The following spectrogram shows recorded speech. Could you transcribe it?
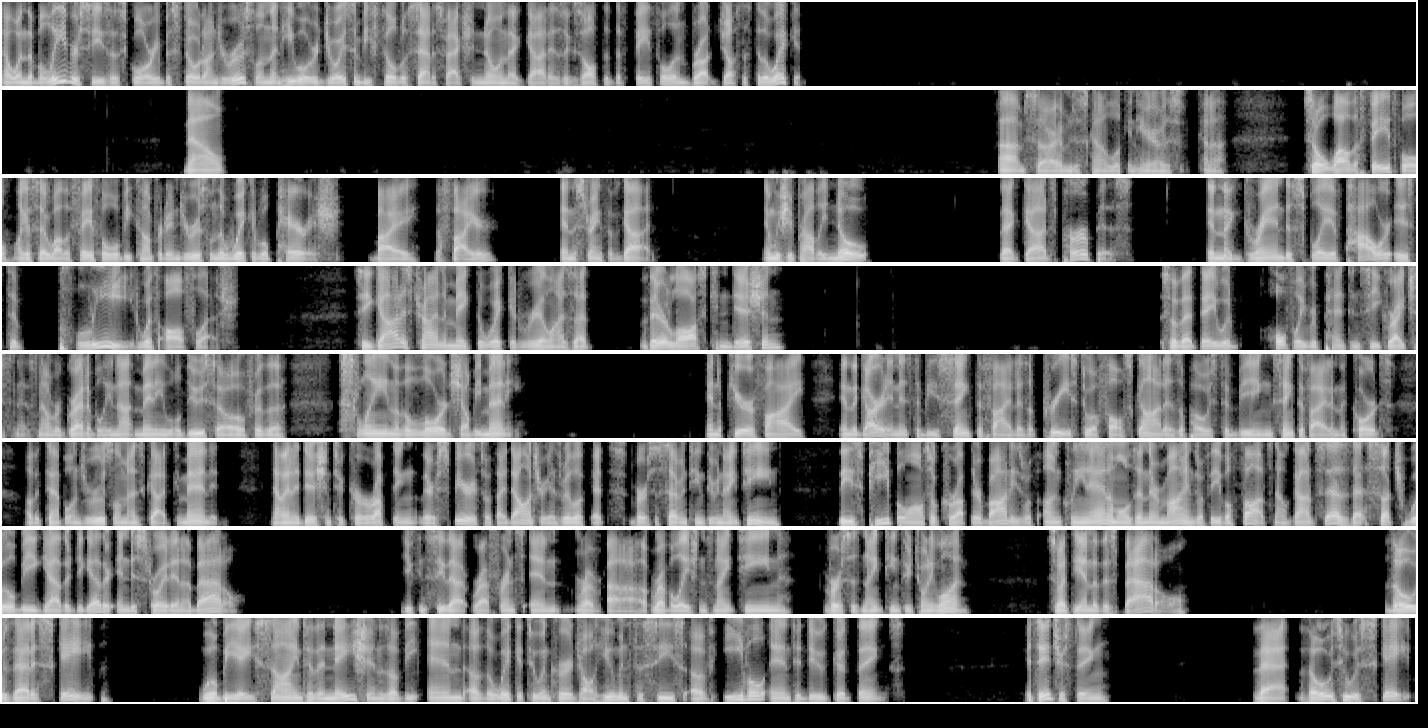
Now, when the believer sees this glory bestowed on Jerusalem, then he will rejoice and be filled with satisfaction, knowing that God has exalted the faithful and brought justice to the wicked. Now, I'm sorry, I'm just kind of looking here. I was kind of so while the faithful, like I said, while the faithful will be comforted in Jerusalem, the wicked will perish by the fire and the strength of God. And we should probably note that God's purpose in the grand display of power is to plead with all flesh. See, God is trying to make the wicked realize that their lost condition so that they would hopefully repent and seek righteousness. Now, regrettably, not many will do so, for the slain of the Lord shall be many. And to purify in the garden is to be sanctified as a priest to a false God, as opposed to being sanctified in the courts of the temple in Jerusalem as God commanded. Now, in addition to corrupting their spirits with idolatry, as we look at verses 17 through 19, these people also corrupt their bodies with unclean animals and their minds with evil thoughts. Now, God says that such will be gathered together and destroyed in a battle. You can see that reference in uh, Revelations 19, verses 19 through 21. So, at the end of this battle, those that escape will be a sign to the nations of the end of the wicked to encourage all humans to cease of evil and to do good things. It's interesting that those who escape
